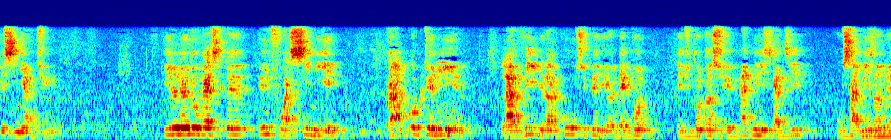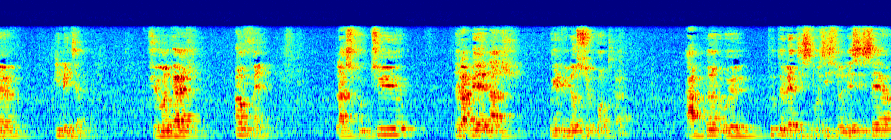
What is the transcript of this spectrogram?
de signature. Il ne nous reste une fois signé qu'à obtenir l'avis de la Cour supérieure des comptes et du contentieux administratif pour sa mise en œuvre immédiate. Je m'engage enfin la structure de la PNH prévue dans ce contrat à prendre toutes les dispositions nécessaires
